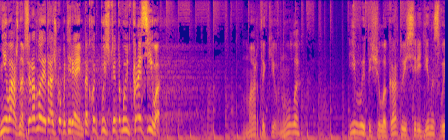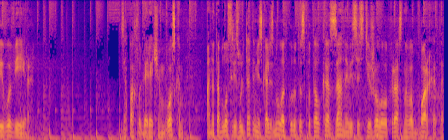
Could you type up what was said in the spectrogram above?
«Неважно, все равно это очко потеряем, так хоть пусть это будет красиво!» Марта кивнула и вытащила карту из середины своего веера. Запахло горячим воском, а на табло с результатами скользнул откуда-то с потолка занавес из тяжелого красного бархата.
